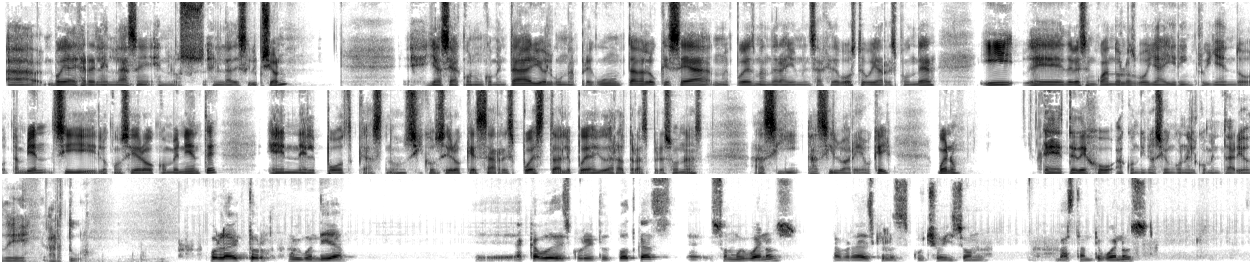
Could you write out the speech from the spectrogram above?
Ah, voy a dejar el enlace en, los, en la descripción eh, ya sea con un comentario, alguna pregunta, lo que sea, me puedes mandar ahí un mensaje de voz, te voy a responder y eh, de vez en cuando los voy a ir incluyendo también, si lo considero conveniente, en el podcast, ¿no? Si considero que esa respuesta le puede ayudar a otras personas, así, así lo haré, ¿ok? Bueno, eh, te dejo a continuación con el comentario de Arturo. Hola Héctor, muy buen día. acabo de descubrir tus podcasts, son muy buenos. La verdad es que los escucho y son bastante buenos.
